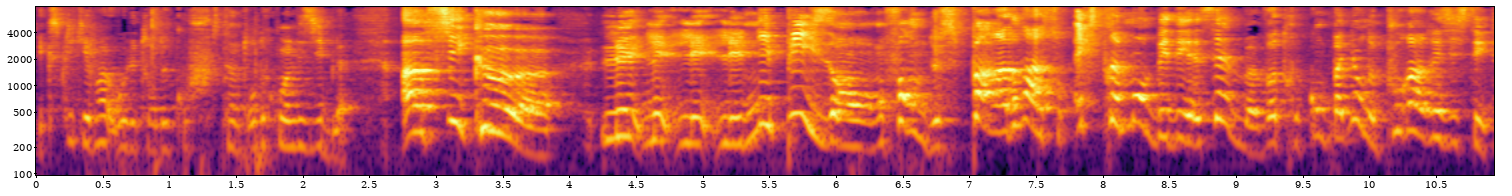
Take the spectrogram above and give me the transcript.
Expliquez-moi où est le tour de cou. C'est un tour de cou invisible. Ainsi que euh, les, les, les, nippies en, forme de sparadrap sont extrêmement BDSM. Votre compagnon ne pourra résister.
